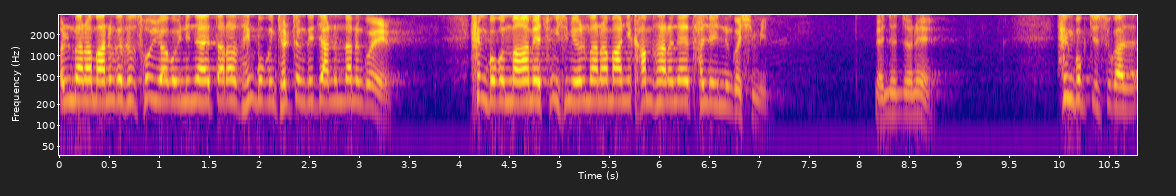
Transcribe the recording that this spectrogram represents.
얼마나 많은 것을 소유하고 있느냐에 따라서 행복은 결정되지 않는다는 거예요. 행복은 마음의 중심이 얼마나 많이 감사하느냐에 달려 있는 것입니다. 몇 년 전에 행복 지수가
